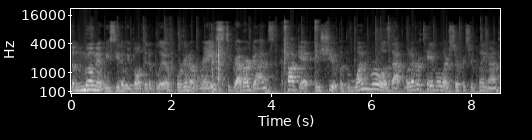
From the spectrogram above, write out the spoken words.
the moment we see that we both did a blue, we're gonna race to grab our guns, cock it, and shoot. But the one rule is that whatever table or surface you're playing on,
